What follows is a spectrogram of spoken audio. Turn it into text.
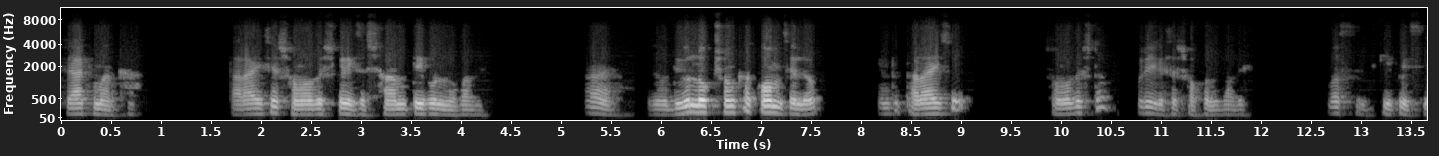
ট্রাক মার্কা, তারা এসে সমাবেশ করে গেছে শান্তিপূর্ণ ভাবে হ্যাঁ যদিও লোক সংখ্যা কম ছিল, কিন্তু তারা এসে সমাবেশটা করে গেছে সফলভাবে। বুঝছেন? কি কইছি?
